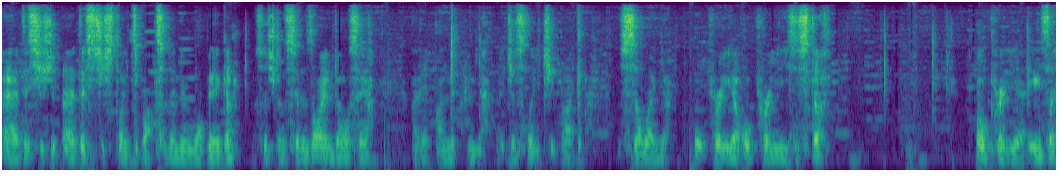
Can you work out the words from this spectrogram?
uh, this is uh, this just leads back to the new lobby again. So as you can see, there's iron doors here, and, and, and yeah, it just leads you back. So uh, yeah, all pretty all pretty easy stuff. All pretty uh, easy,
